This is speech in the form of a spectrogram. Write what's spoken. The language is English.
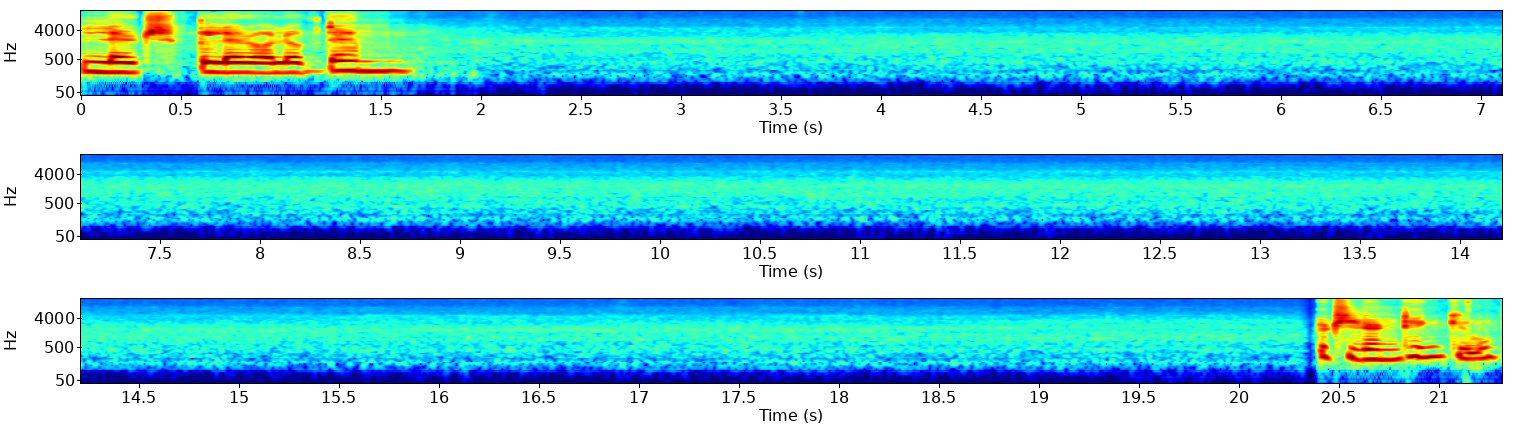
Let's clear all of them. It's done, thank you.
